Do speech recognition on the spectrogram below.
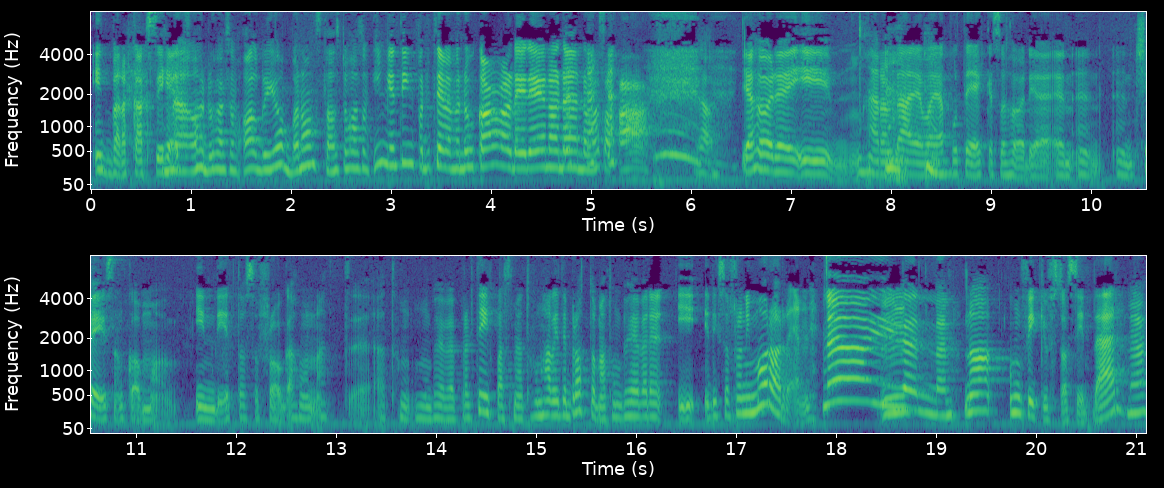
Inte bara kaxighet. Nej, och du har som aldrig jobbat någonstans, du har som ingenting på ditt CV men du kallar dig det ena och det andra. Så, ah. ja. Jag hörde i, häromdagen jag var i apoteket så hörde jag en, en, en tjej som kom in dit och så frågade hon att, att hon, hon behöver praktikplats men att hon har lite bråttom att hon behöver den i, liksom från imorgon. Nej, vännen! Nå, hon fick ju förstås inte där. Nej.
